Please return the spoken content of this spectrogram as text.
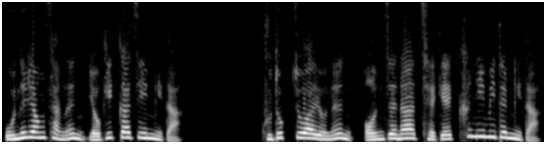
오늘 영상은 여기까지입니다. 구독, 좋아요는 언제나 제게 큰 힘이 됩니다.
